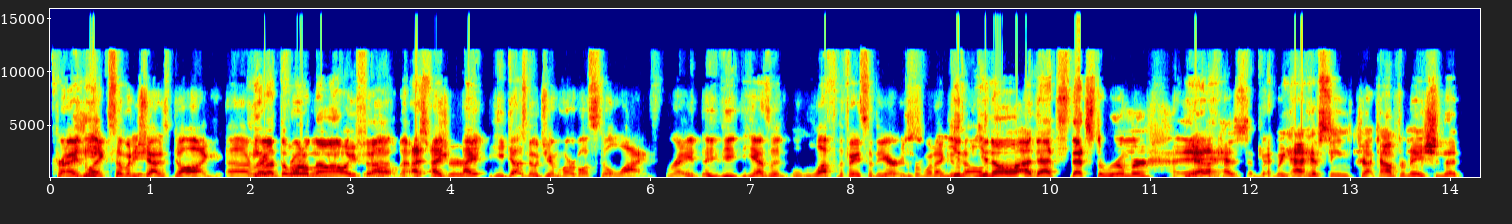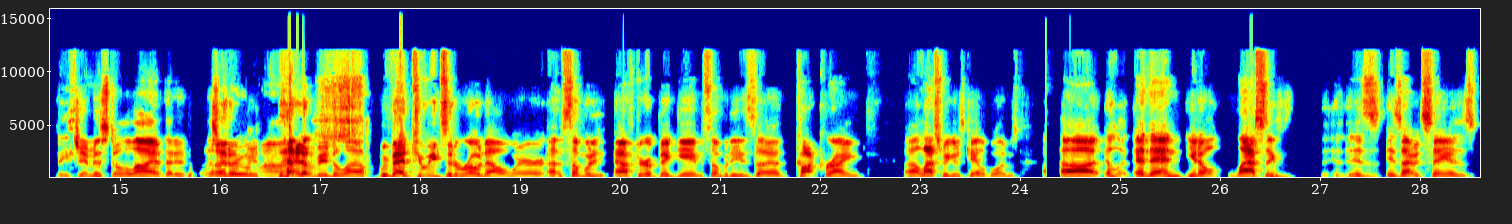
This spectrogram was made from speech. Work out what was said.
cried like somebody shot his dog. Uh, he right let the world know how he felt. Uh, I- sure. I- he does know Jim Harbaugh's still alive, right? He, he hasn't left the face of the earth, from what I can you, tell. you know, uh, that's that's the rumor. Yeah. It has we have seen confirmation that the Jim is still alive. That is I don't, true. mean, Um, I don't mean to laugh. We've had two weeks in a row now where uh, somebody, after a big game, somebody's uh, caught crying. Uh, last week it was Caleb Williams. Uh, and then, you know, last thing is, is I would say is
